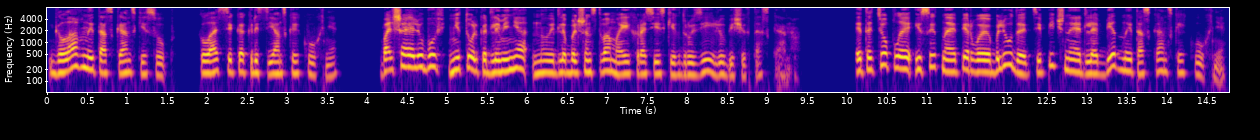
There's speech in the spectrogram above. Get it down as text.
Главный тосканский суп, классика крестьянской кухни. Большая любовь не только для меня, но и для большинства моих российских друзей, любящих Тоскану. Это теплое и сытное первое блюдо, типичное для бедной тосканской кухни.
